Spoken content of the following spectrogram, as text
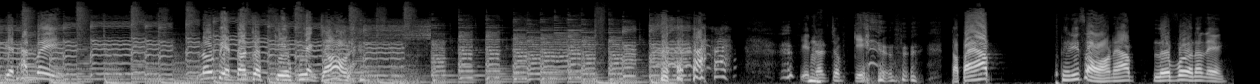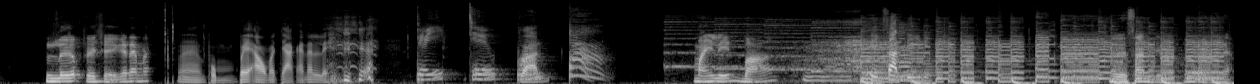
เปลี่ยนทันเว้ยแล้วเปลี่ยนตอนจบเกมกูอย่างชอบเลยเปลี่ยนตอนจบเกม ต่อไปครับ เพลงที่สองนะครับ Lover นั่นเอง เลิฟเฉยๆก็ได้ไหมอ่าผมไปเอามาจากอันนั้นเลย Three, two, หวาน one. Go. ไมเลนบาร์เพลงสั้นดีนี่เออสั้นเดียวเออเนี่ย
